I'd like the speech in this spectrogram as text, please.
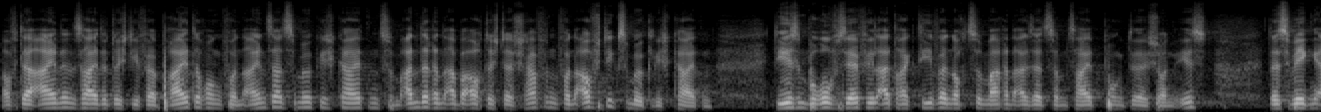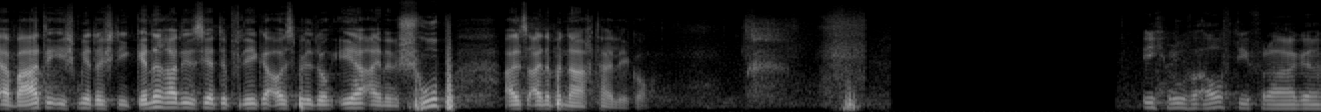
auf der einen Seite durch die Verbreiterung von Einsatzmöglichkeiten, zum anderen aber auch durch das Schaffen von Aufstiegsmöglichkeiten, diesen Beruf sehr viel attraktiver noch zu machen, als er zum Zeitpunkt äh, schon ist. Deswegen erwarte ich mir durch die generalisierte Pflegeausbildung eher einen Schub als eine Benachteiligung. Ich rufe auf die Frage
